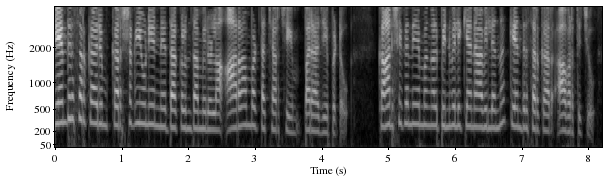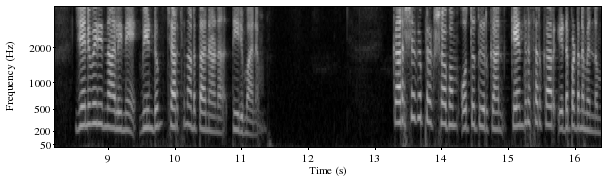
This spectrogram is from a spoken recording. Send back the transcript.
കേന്ദ്ര സർക്കാരും കർഷക യൂണിയൻ നേതാക്കളും തമ്മിലുള്ള ആറാം വട്ട ചർച്ചയും പരാജയപ്പെട്ടു. കാർഷിക നിയമങ്ങൾ പിൻവലിക്കാനാവില്ലെന്ന് കേന്ദ്ര സർക്കാർ ആവർത്തിച്ചു. ജനുവരി നാലിന് വീണ്ടും ചർച്ച നടത്താനാണ് തീരുമാനം. കർഷക പ്രക്ഷോഭം ഒത്തുതീർക്കാൻ കേന്ദ്ര സർക്കാർ ഇടപെടണമെന്നും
